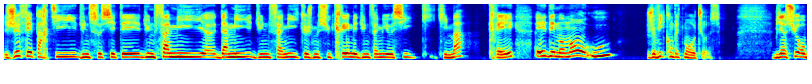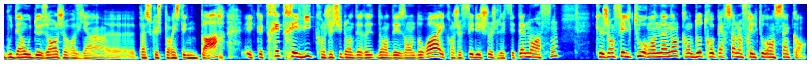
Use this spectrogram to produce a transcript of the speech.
je fais partie d'une société, d'une famille euh, d'amis, d'une famille que je me suis créée, mais d'une famille aussi qui, qui m'a créé, et des moments où je vis complètement autre chose. Bien sûr, au bout d'un ou deux ans, je reviens euh, parce que je peux rester nulle part et que très très vite, quand je suis dans des, endroits et quand je fais des choses, je les fais tellement à fond que j'en fais le tour en un an quand d'autres personnes en feraient le tour en cinq ans.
